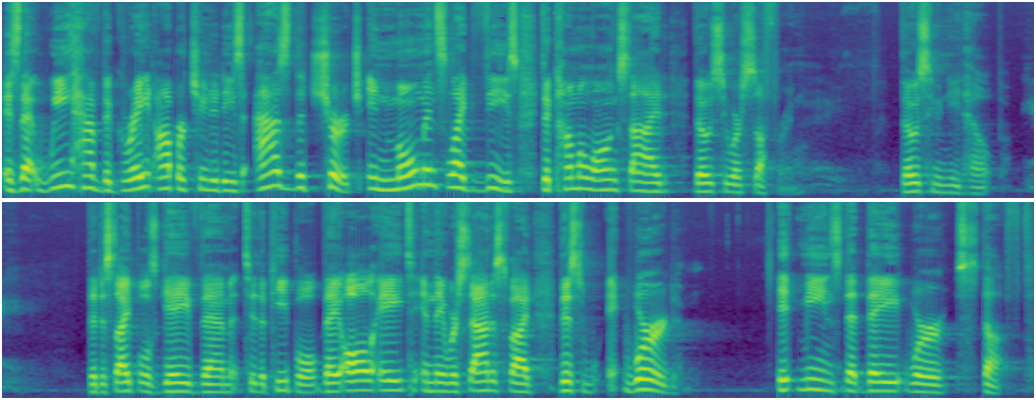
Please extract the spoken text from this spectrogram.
is that we have the great opportunities as the church in moments like these to come alongside those who are suffering, those who need help. The disciples gave them to the people. They all ate and they were satisfied. This word, it means that they were stuffed.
